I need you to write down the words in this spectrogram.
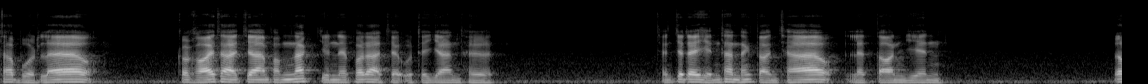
ถ้าบวชแล้ว ก็ขอให้ท่านอาจารย์พำนักอยู่ในพระราชอุทยานเถิด ฉันจะได้เห็นท่านทั้งตอนเช้าและตอนเย็นเรา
